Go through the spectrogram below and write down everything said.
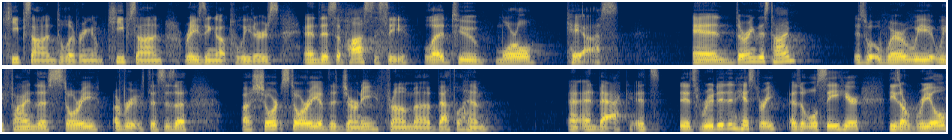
keeps on delivering them, keeps on raising up leaders. And this apostasy led to moral chaos. And during this time is where we, we find the story of Ruth. This is a a short story of the journey from uh, Bethlehem and back. It's, it's rooted in history, as we'll see here. These are real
